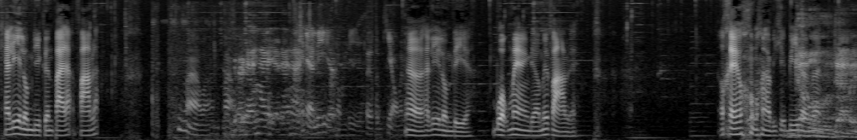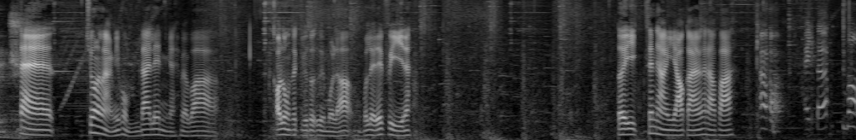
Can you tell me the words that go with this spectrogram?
แครี่อารมณ์ดีเกินไปแล้วฟาร์มแล้วมาวะมาเดี๋ยวแทนให้เดี๋ยวแทนให้แครี่อารมณ์ดีเติมเขียวมาเออแครี่อารมณ์ดีอะบวกแม่งเดี๋ยวไม่ฟาร์มเลย โอเคผมมา BKB ก่อนเพื่อนแต่ช่วงหลังๆนี้ผมได้เล่นไง แบบว่าเขาลงสกิลตัวอื่นหมดแล้ว ผมก็เลยได้ฟรีนะ เตยอีกเส้นทางอีกยาวไกลไหมคาถาฟ้า อ้าวไอ้เติร์ฟบ่อ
